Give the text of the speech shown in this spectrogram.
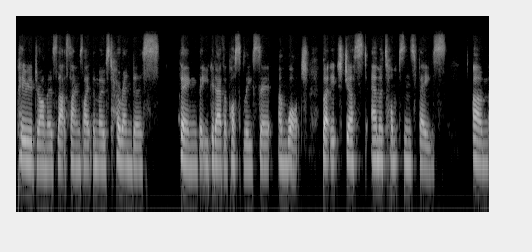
period dramas, that sounds like the most horrendous thing that you could ever possibly sit and watch. But it's just Emma Thompson's face um,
